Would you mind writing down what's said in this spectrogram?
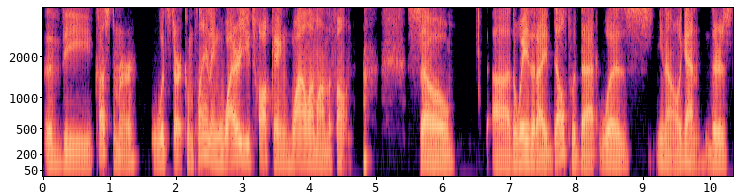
the customer would start complaining, Why are you talking while I'm on the phone? so, uh, the way that I dealt with that was, you know, again, there's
